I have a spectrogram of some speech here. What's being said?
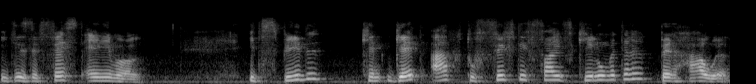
it is a fast animal. Its speed can get up to 55 km per hour.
